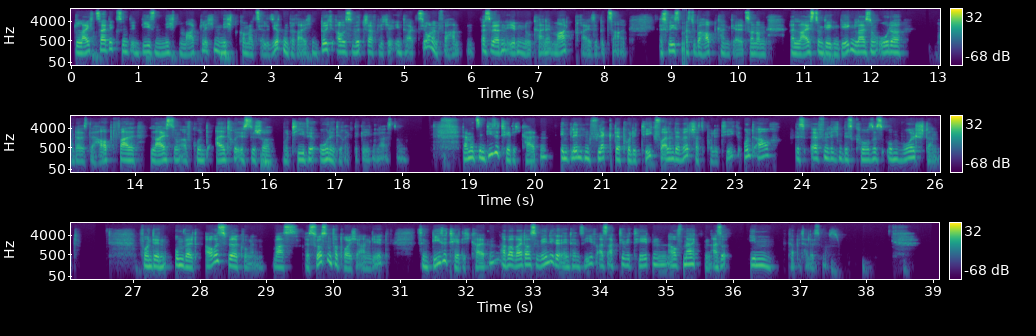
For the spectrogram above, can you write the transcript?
Gleichzeitig sind in diesen nicht marktlichen, nicht kommerzialisierten Bereichen durchaus wirtschaftliche Interaktionen vorhanden. Es werden eben nur keine Marktpreise bezahlt. Es fließt meist überhaupt kein Geld, sondern Leistung gegen Gegenleistung oder, und das ist der Hauptfall, Leistung aufgrund altruistischer Motive ohne direkte Gegenleistung. Damit sind diese Tätigkeiten im blinden Fleck der Politik, vor allem der Wirtschaftspolitik und auch des öffentlichen Diskurses um Wohlstand. Von den Umweltauswirkungen, was Ressourcenverbräuche angeht, sind diese Tätigkeiten aber weitaus weniger intensiv als Aktivitäten auf Märkten, also im Kapitalismus.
